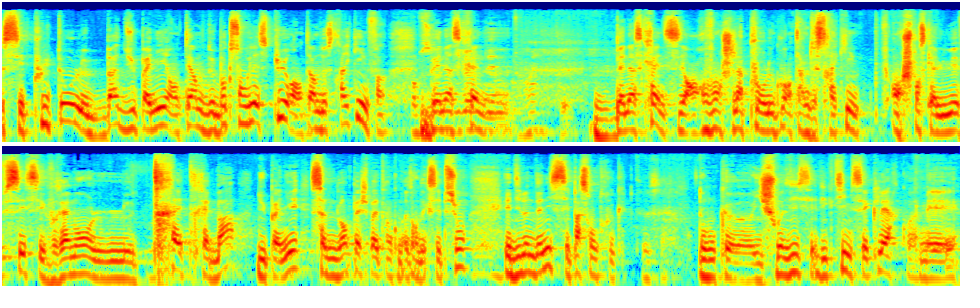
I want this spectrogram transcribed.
c'est plutôt le bas du panier en termes de boxe anglaise pure, en termes de striking. Enfin, Ben Askren. Ben Askren, c'est en revanche là pour le coup en termes de striking, en- je pense qu'à l'UFC c'est vraiment le très très bas du panier. Ça ne l'empêche pas d'être un combattant d'exception. Et Dylan Dennis c'est pas son truc. Ça. Donc euh, il choisit ses victimes, c'est clair quoi. Mais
